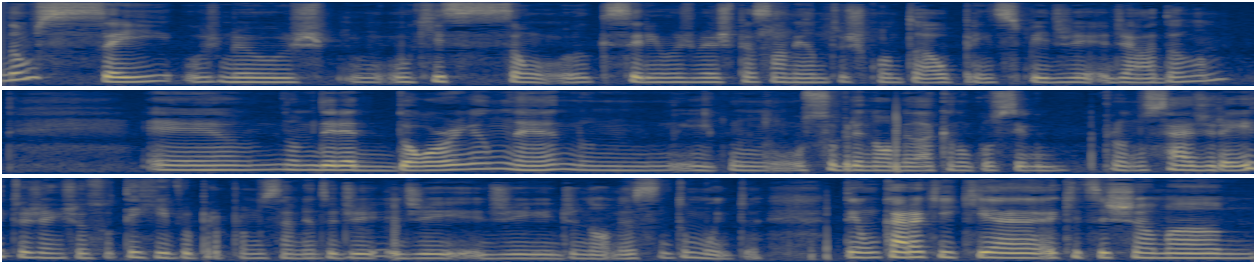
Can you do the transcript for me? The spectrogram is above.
não sei os meus o que são o que seriam os meus pensamentos quanto ao príncipe de, de Adalan. É, o nome dele é Dorian, né? E com o sobrenome lá que eu não consigo pronunciar direito, gente. Eu sou terrível para pronunciamento de, de, de, de, nome, eu sinto muito. Tem um cara aqui que, é, que se chama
